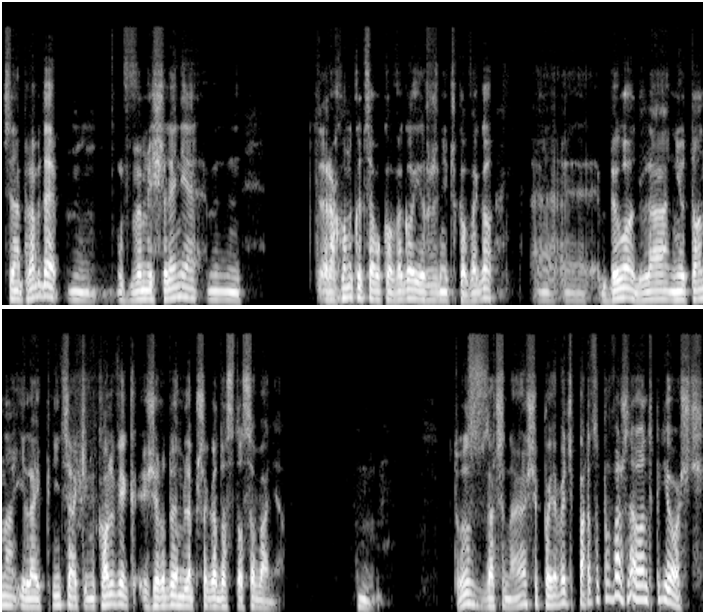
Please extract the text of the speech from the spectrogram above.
czy naprawdę mm, wymyślenie mm, rachunku całkowego i różniczkowego było dla Newtona i Leibniza jakimkolwiek źródłem lepszego dostosowania? Hmm. Tu zaczynają się pojawiać bardzo poważne wątpliwości.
